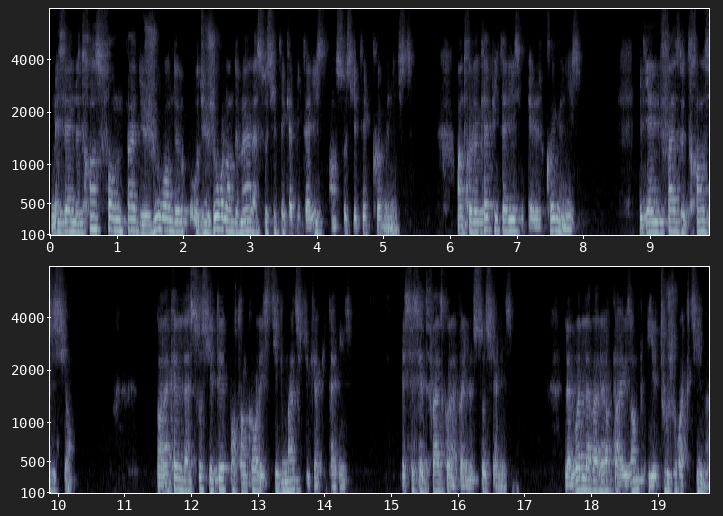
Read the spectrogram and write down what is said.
mais elle ne transforme pas du jour au lendemain la société capitaliste en société communiste. Entre le capitalisme et le communisme, il y a une phase de transition dans laquelle la société porte encore les stigmates du capitalisme. Et c'est cette phase qu'on appelle le socialisme. La loi de la valeur, par exemple, y est toujours active,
